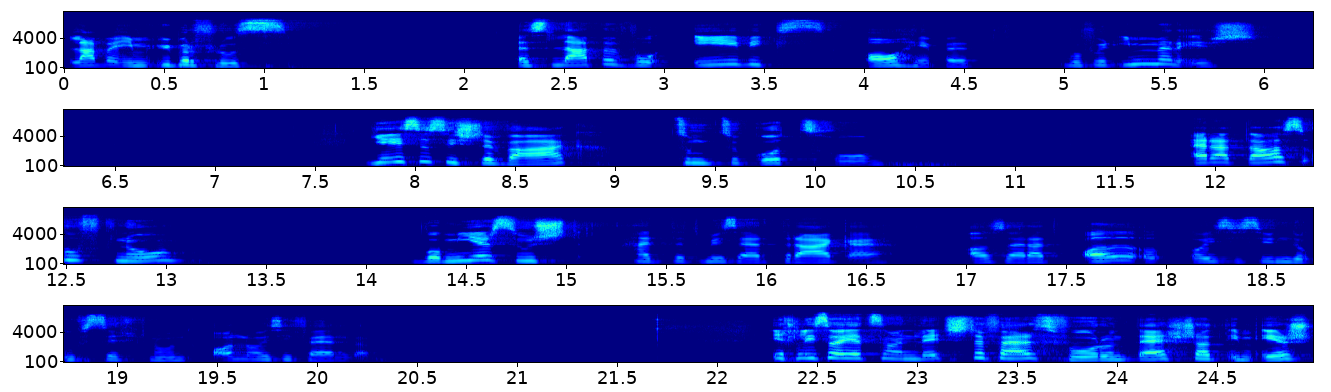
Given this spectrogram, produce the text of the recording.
Leben im Überfluss. Ein Leben, wo ewig anhebt, wo für immer ist. Jesus ist der Weg, um zu Gott zu kommen. Er hat das aufgenommen, wo wir sonst hätten müssen ertragen. Also er hat all unsere Sünden auf sich genommen und all unsere Fehler. Ich lese euch jetzt noch einen letzten Vers vor und der steht im 1.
